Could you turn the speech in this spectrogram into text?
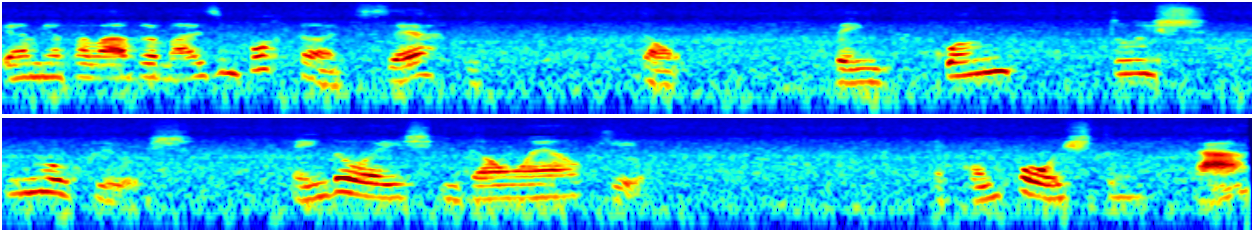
é a minha palavra mais importante, certo? Então, tem quantos núcleos? Tem dois. Então, é o que? É composto, tá?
